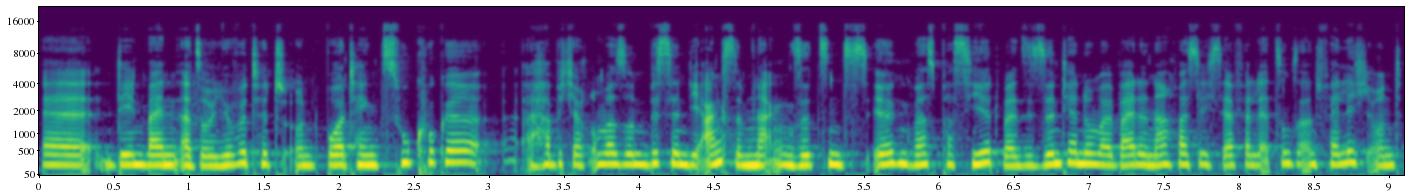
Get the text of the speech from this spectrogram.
äh, den beiden, also Jovetic und Boateng zugucke, habe ich auch immer so ein bisschen die Angst im Nacken sitzen, dass irgendwas passiert, weil sie sind ja nun mal beide nachweislich sehr verletzungsanfällig und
